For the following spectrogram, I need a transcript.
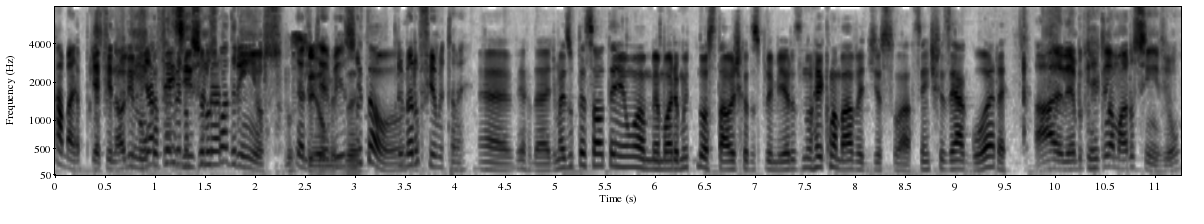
Ah, mas Porque afinal ele nunca teve fez no isso nos primeiro- quadrinhos. Nos ele teve filmes, isso né? Então, no primeiro filme também. É verdade. Mas o pessoal tem uma memória muito nostálgica dos primeiros não reclamava disso lá. Se a gente fizer agora. Ah, eu lembro que reclamaram sim, viu?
